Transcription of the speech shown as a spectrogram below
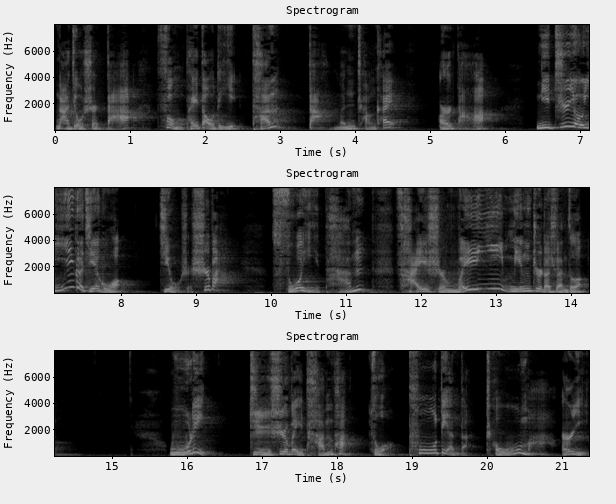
那就是打，奉陪到底；谈，大门敞开。而打，你只有一个结果。就是失败，所以谈才是唯一明智的选择。武力只是为谈判做铺垫的筹码而已。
